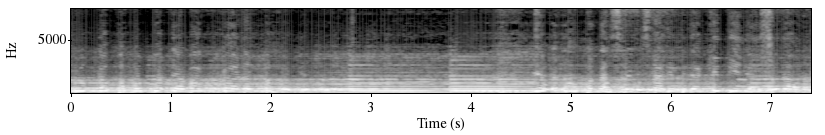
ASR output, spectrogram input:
belum dapat membuatnya bangga dan bahagia. Janganlah pernah sekali-sekali menyakitinya saudara.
